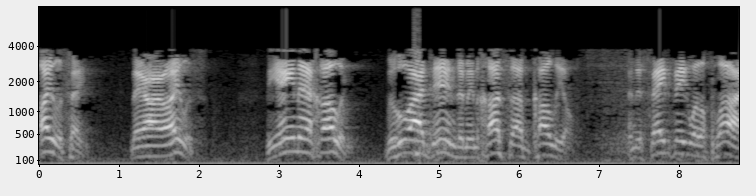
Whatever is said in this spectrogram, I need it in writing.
Oilas They are oilas. The ein echalim. V'hu adin, the minchasab kalil. And the same thing will apply.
